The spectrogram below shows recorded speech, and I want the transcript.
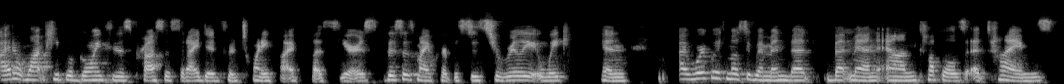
I don't want people going through this process that I did for 25 plus years. This is my purpose is to really awaken. I work with mostly women, but but men and couples at times.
